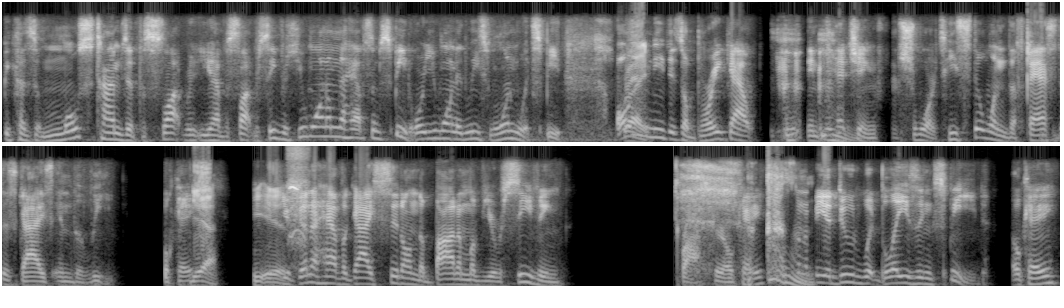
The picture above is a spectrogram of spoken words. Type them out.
Because most times, if a slot you have a slot receivers, you want them to have some speed, or you want at least one with speed. All you need is a breakout in catching from Schwartz. He's still one of the fastest guys in the league. Okay. yeah, he is. You're gonna have a guy sit on the bottom of your receiving roster. Okay. it's gonna be a dude with blazing speed. Okay.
